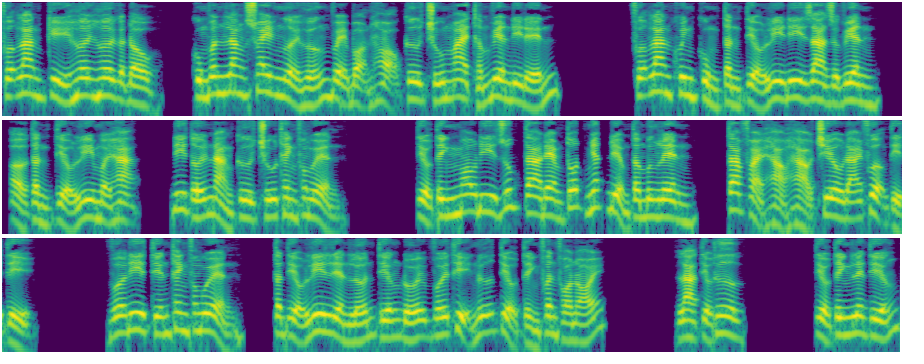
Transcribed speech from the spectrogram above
Phượng Lan Kỳ hơi hơi gật đầu, cùng Vân Lăng xoay người hướng về bọn họ cư trú mai thấm viên đi đến. Phượng Lan Khuynh cùng Tần Tiểu Ly đi ra dược viên, ở Tần Tiểu Ly mời hạ, đi tới nàng cư trú thanh phong Uyển. Tiểu tình mau đi giúp ta đem tốt nhất điểm tâm bưng lên, ta phải hảo hảo chiêu đái phượng tỷ tỷ. Vừa đi tiến thanh phong Uyển tần tiểu ly liền lớn tiếng đối với thị nữ tiểu tình phân phó nói. Là tiểu thư. Tiểu tình lên tiếng,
